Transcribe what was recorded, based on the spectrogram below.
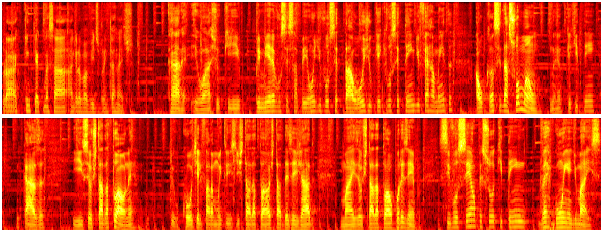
para quem quer começar a gravar vídeos para internet? Cara, eu acho que primeiro é você saber onde você tá hoje, o que é que você tem de ferramenta ao alcance da sua mão, né? O que é que tem em casa e seu estado atual, né? O coach ele fala muito isso de estado atual, estado desejado, mas é o estado atual, por exemplo, se você é uma pessoa que tem vergonha demais.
